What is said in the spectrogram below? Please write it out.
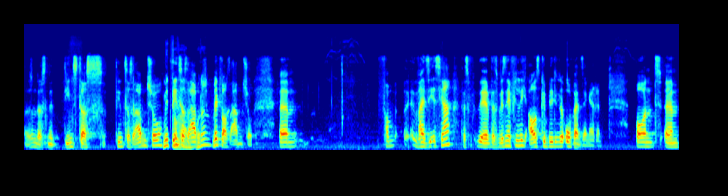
was ist denn das, eine Dienstags, Dienstagsabendshow? Dienstagsabend, oder? Mittwochsabendshow. Ähm, vom, weil sie ist ja, das, äh, das wissen ja viele nicht, ausgebildete Opernsängerin. Und ähm,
